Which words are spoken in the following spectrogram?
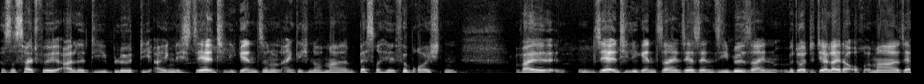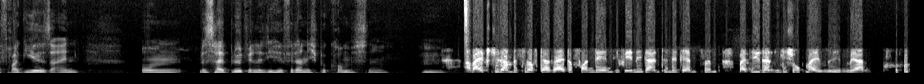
das ist halt für alle die blöd, die eigentlich sehr intelligent sind und eigentlich nochmal bessere Hilfe bräuchten. Weil sehr intelligent sein, sehr sensibel sein bedeutet ja leider auch immer sehr fragil sein. Und das ist halt blöd, wenn du die Hilfe dann nicht bekommst. Ne? Aber ich stehe da ein bisschen auf der Seite von denen, die weniger intelligent sind, weil die dann nicht auch mal gesehen werden.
